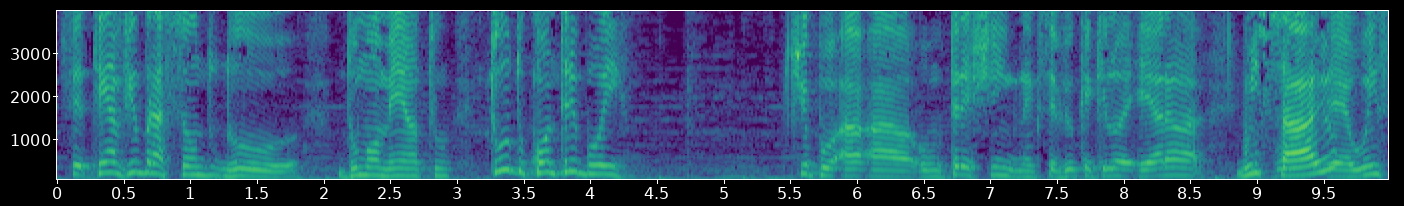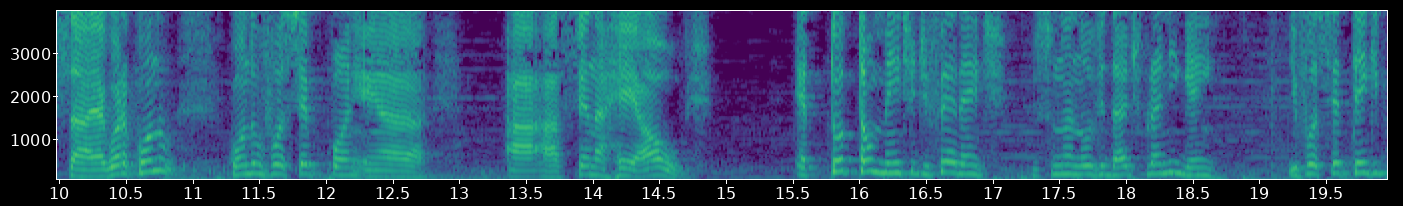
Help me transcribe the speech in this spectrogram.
você tem a vibração do, do, do momento, tudo contribui. Tipo, a, a, um trechinho né, que você viu que aquilo era. O ensaio. É, o ensaio. Agora, quando, quando você põe a, a, a cena real, é totalmente diferente. Isso não é novidade para ninguém. E você tem que.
